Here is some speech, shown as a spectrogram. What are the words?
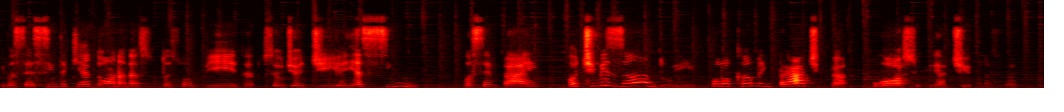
Que você sinta que é dona da, da sua vida, do seu dia a dia. E assim você vai otimizando e colocando em prática o ócio criativo na sua vida.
